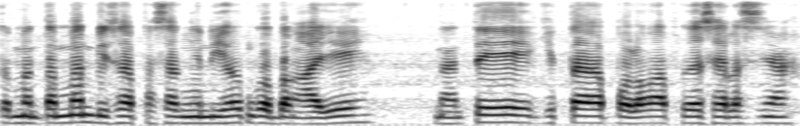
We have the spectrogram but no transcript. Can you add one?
Teman-teman bisa pasangin di home ke Bang Aye. Nanti kita follow up ke salesnya.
